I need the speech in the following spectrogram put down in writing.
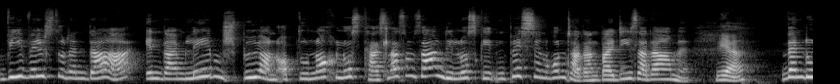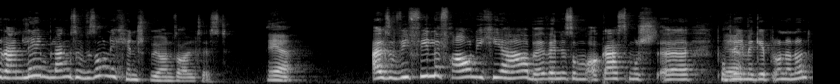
wie willst du denn da in deinem Leben spüren, ob du noch Lust hast? Lass uns sagen, die Lust geht ein bisschen runter dann bei dieser Dame. ja. Wenn du dein Leben lang sowieso nicht hinspüren solltest. Ja. Also wie viele Frauen ich hier habe, wenn es um Orgasmusprobleme äh, Ja. gibt und und und,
